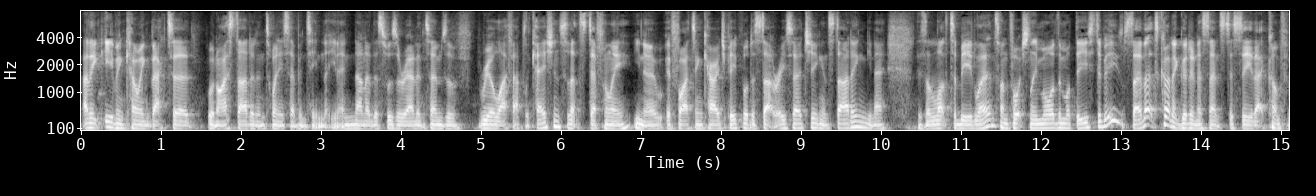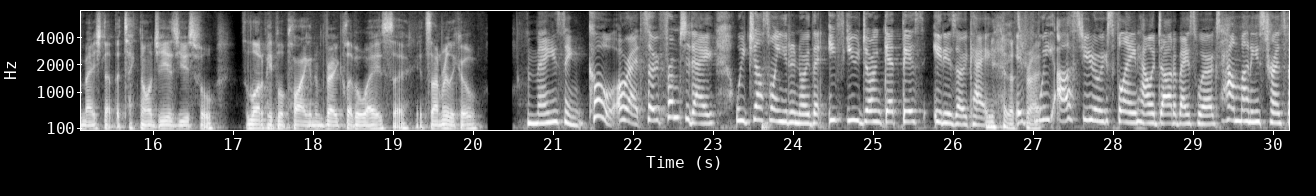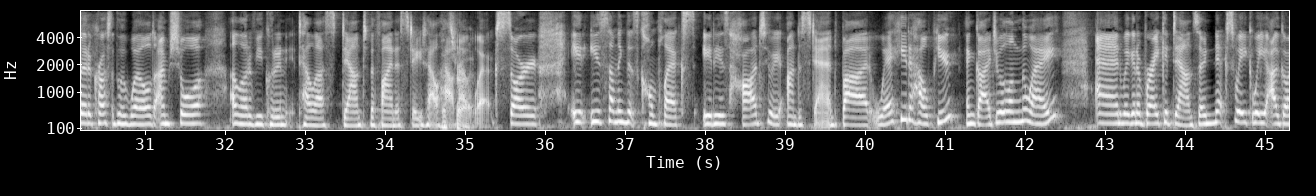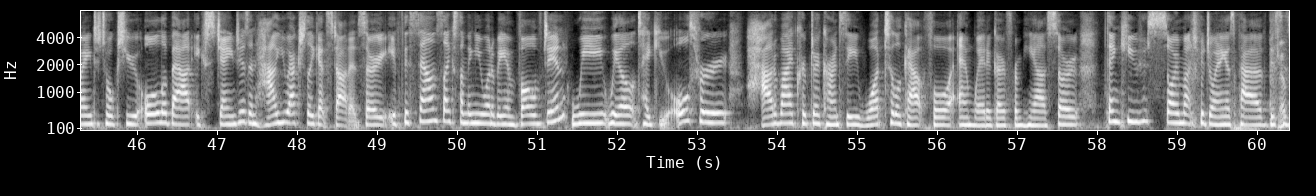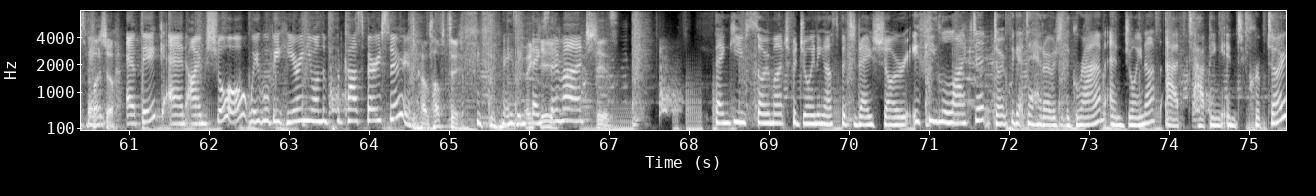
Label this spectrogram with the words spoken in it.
I think even going back to when I started in 2017, you know, none of this was around in terms of real life application. So that's definitely, you know, if I to encourage people to start researching and starting, you know, there's a lot to be learned, unfortunately, more than what there used to be. So that's kind of good in a sense to see that confirmation that the technology is useful a lot of people applying it in very clever ways. So it's um, really cool. Amazing. Cool. All right. So from today, we just want you to know that if you don't get this, it is okay. Yeah, that's if right. we asked you to explain how a database works, how money is transferred across the world, I'm sure a lot of you couldn't tell us down to the finest detail how That's that right. works. So it is something that's complex. It is hard to understand, but we're here to help you and guide you along the way. And we're going to break it down. So next week, we are going to talk to you all about exchanges and how you actually get started. So if this sounds like something you want to be involved in, we will take you all through how to buy cryptocurrency, what to look out for, and where to go from here. So thank you so much for joining us, Pav. This That's has been pleasure. epic, and I'm sure we will be hearing you on the podcast very soon. I'd love to. Amazing. Thank Thanks you. so much. Cheers. Thank you so much for joining us for today's show. If you liked it, don't forget to head over to the gram and join us at Tapping Into Crypto.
